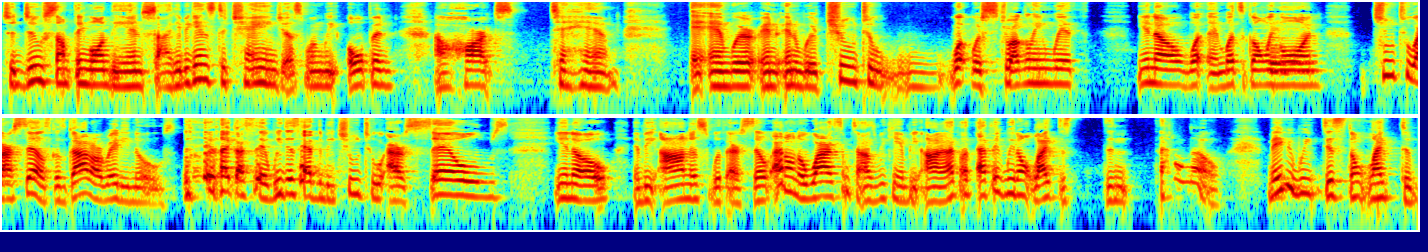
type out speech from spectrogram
to do something on the inside. He begins to change us when we open our hearts to him and we're and, and we're true to what we're struggling with, you know, what and what's going mm-hmm. on, true to ourselves because God already knows. like I said, we just have to be true to ourselves, you know, and be honest with ourselves. I don't know why sometimes we can't be honest. I thought I think we don't like this. to- I don't know. Maybe we just don't like to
